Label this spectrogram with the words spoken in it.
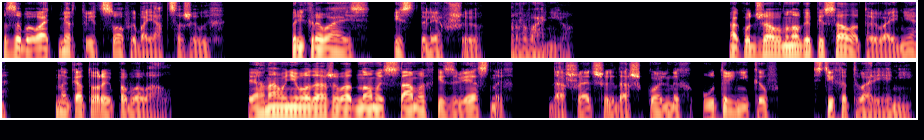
забывать мертвецов и бояться живых, прикрываясь истлевшую рванью. Акуджава много писал о той войне, на которой побывал. И она у него даже в одном из самых известных, дошедших до школьных утренников, стихотворений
